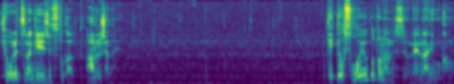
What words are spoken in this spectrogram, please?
強烈な芸術とかあるじゃない。結局そういうことなんですよね何もかも。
